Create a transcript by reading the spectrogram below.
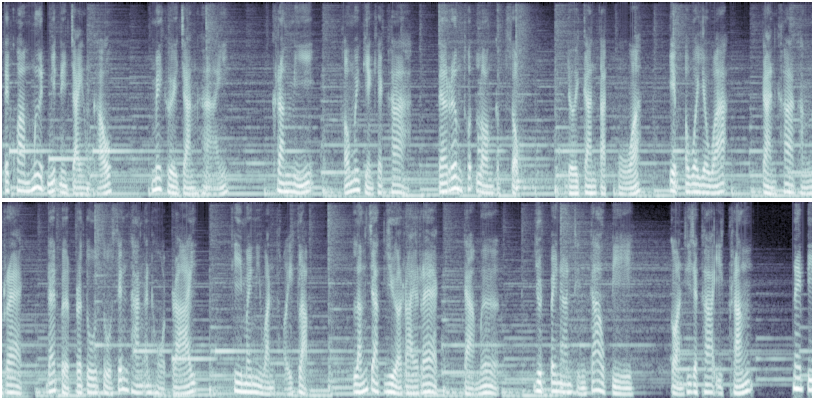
แต่ความมืดมิดในใจของเขา ไม่เคยจางหาย ครั้งนี้เขาไม่เพียงแค่ฆ่า แต่เริ่มทดลองกับศพ โดยการตัดหัว เก็บอวัยวะ การฆ่าครั้งแรกได้เปิดประตูสู่เส้นทางอันโหดร้าย ที่ไม่มีวันถอยกลับ หลังจากเหยื่อรายแรก ดามเมอร์ หยุดไปนานถึง 9 ปี ก่อนที่จะฆ่าอีกครั้ง ในปี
